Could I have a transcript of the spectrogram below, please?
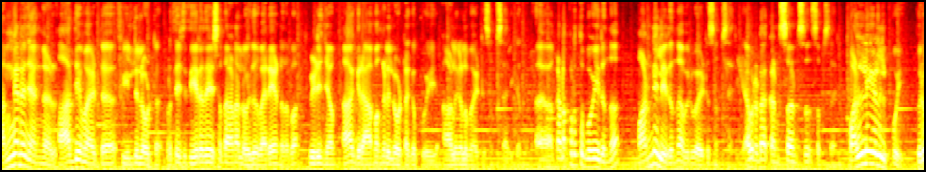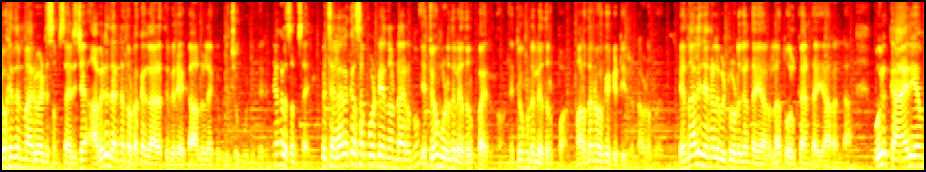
അങ്ങനെ ഞങ്ങൾ ആദ്യമായിട്ട് ഫീൽഡിലോട്ട് പ്രത്യേകിച്ച് തീരദേശത്താണല്ലോ ഇത് വരേണ്ടത് അപ്പൊ വിഴിഞ്ഞം ആ ഗ്രാമങ്ങളിലോട്ടൊക്കെ പോയി ആളുകളുമായിട്ട് സംസാരിക്കുന്നു. കടപ്പുറത്ത് പോയിരുന്ന് മണ്ണിലിരുന്ന് അവരുമായിട്ട് സംസാരിക്കുക അവരുടെ കൺസേൺസ് സംസാരിക്കും. പള്ളികളിൽ പോയി പുരോഹിതന്മാരുമായിട്ട് സംസാരിച്ച് അവർ തന്നെ തുടക്കകാലത്ത് ഇവരെയൊക്കെ ആളുകളെയൊക്കെ വിളിച്ചു കൂട്ടി തരും ഞങ്ങൾ സംസാരിക്കും. ഇപ്പൊ ചിലരൊക്കെ സപ്പോർട്ട് ചെയ്യുന്നുണ്ടായിരുന്നു. ഏറ്റവും കൂടുതൽ എതിർപ്പായിരുന്നു. ഏറ്റവും കൂടുതൽ എതിർപ്പാണ്. മർദ്ദനമൊക്കെ കിട്ടിയിട്ടുണ്ട് അവിടെ പോയി. എന്നാലും ഞങ്ങൾ വിട്ടുകൊടുക്കാൻ തയ്യാറല്ല തോൽക്കാൻ തയ്യാറല്ല. ഒരു കാര്യം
